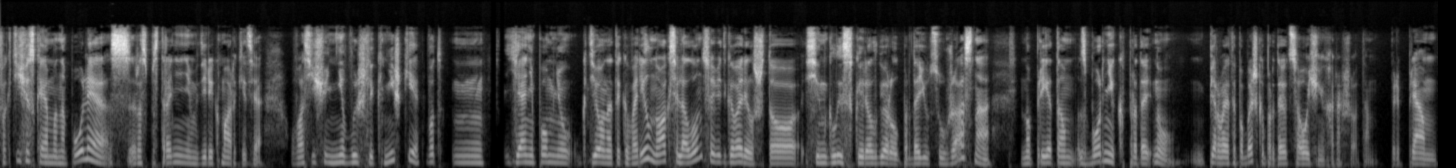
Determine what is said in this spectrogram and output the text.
фактическая монополия с распространением в директ-маркете. У вас еще не вышли книжки. Вот я не помню, где он это говорил, но Аксель Алонсо ведь говорил, что синглы Squirrel Girl продаются ужасно, но при этом сборник продает, ну, первая ТПБшка продается очень хорошо, там, прям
